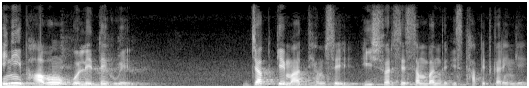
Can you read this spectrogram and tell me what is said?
इन्हीं भावों को लेते हुए जप के माध्यम से ईश्वर से संबंध स्थापित करेंगे।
